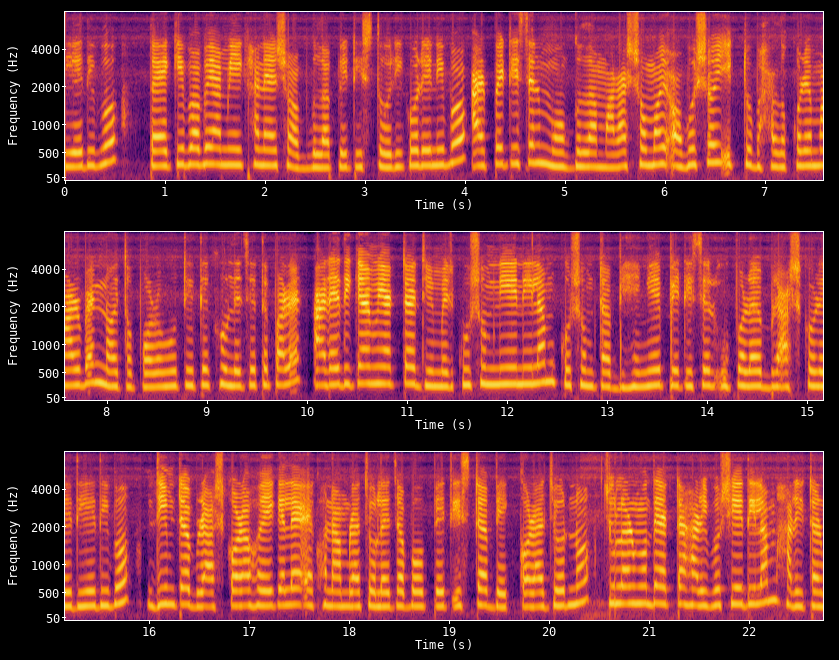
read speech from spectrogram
দিয়ে দিব। তো একইভাবে আমি এখানে সবগুলা পেটিস তৈরি করে নিব। আর পেটিসের মুখগুলা মারার সময় অবশ্যই একটু ভালো করে মারবেন, নয়তো পরবর্তীতে খুলে যেতে পারে। আর এদিকে আমি একটা ডিমের কুসুম নিয়ে নিলাম। কুসুমটা ভেঙে পেটিসের উপরে ব্রাশ করে দিয়ে দিব। ডিমটা ব্রাশ করা হয়ে গেলে এখন আমরা চলে যাব পেটিসটা বেক করার জন্য। চুলার মধ্যে একটা হাঁড়ি বসিয়ে দিলাম। হাঁড়িটার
